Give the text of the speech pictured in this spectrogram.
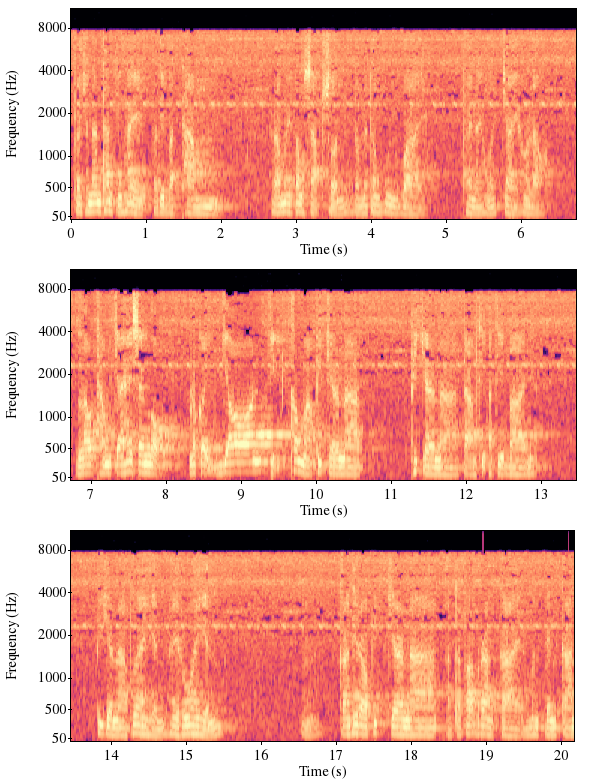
เพราะฉะนั้นท่านจึงให้ปฏิบัติธรรม เราไม่ต้องสับสน เราไม่ต้องวุ่นวาย ภายในหัวใจของเรา เราทำใจให้สงบ แล้วก็ย้อนจิตเข้ามาพิจารณาพิจารณาตามที่อธิบายเนี่ย พิจารณาเพื่อให้เห็นให้รู้ให้เห็นการที่เราพิจารณาอัตภาพร่างกาย มันเป็นการ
